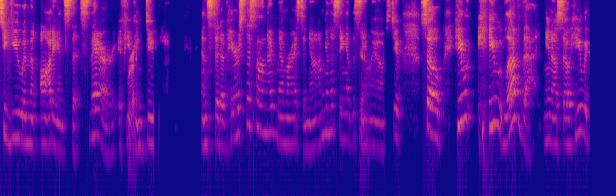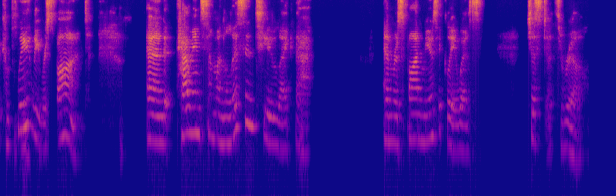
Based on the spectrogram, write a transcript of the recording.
to you and the audience that's there if you Right. can do that instead of here's the song I've memorized and now I'm going to sing it the same way I always do. So he he would love that, you know. So he would mm. completely respond, and having someone listen to you like that and respond musically was just a thrill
